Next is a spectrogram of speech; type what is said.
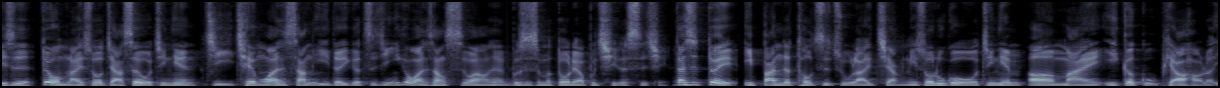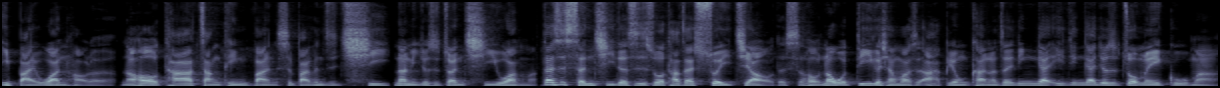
其实对我们来说，假设我今天几千万、上亿的一个资金，一个晚上四万，好像也不是什么多了不起的事情。但是对一般的投资族来讲，你说如果我今天呃买一个股票好了，一百万好了，然后它涨停板是百分之七，那你就是赚七万嘛。但是神奇的是说，他在睡觉的时候，那我第一个想法是啊，不用看了，这应该应该就是做美。股嘛，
